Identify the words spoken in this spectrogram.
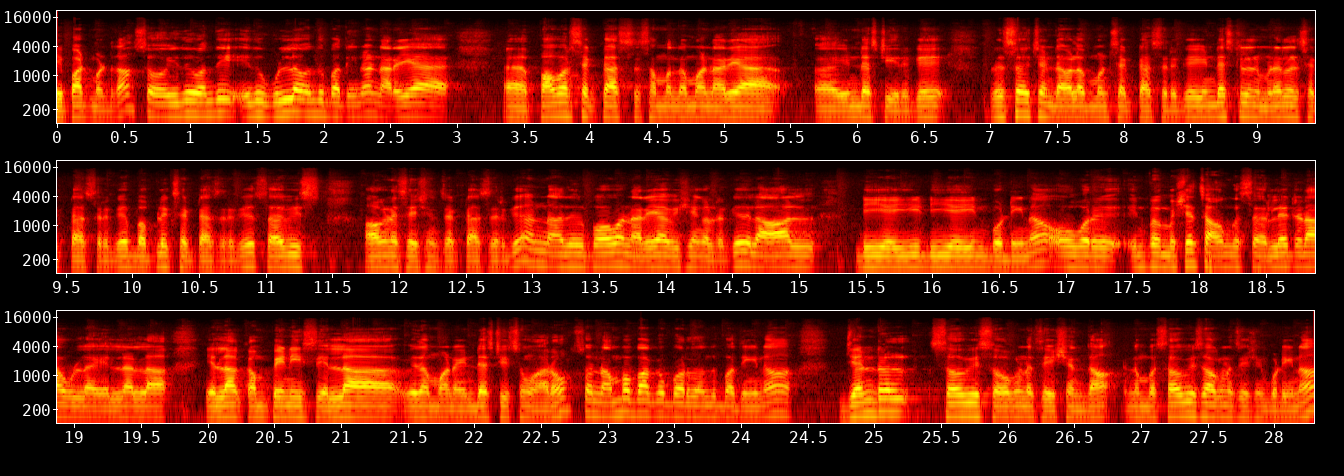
டிபார்ட்மெண்ட் தான். ஸோ இது வந்து இது உள்ளே வந்து பார்த்திங்கன்னா நிறைய பவர் செக்டார்ஸ் சம்மந்தமாக நிறையா இண்டஸ்ட்ரி இருக்குது ரிசர்ச் அண்ட் டெவலப்மெண்ட் செக்டர்ஸ் இருக்குது இண்டஸ்ட்ரியல் அண்ட் மினரல் செக்டர்ஸ் இருக்குது பப்ளிக் செக்டர்ஸ் இருக்குது சர்வீஸ் ஆர்கனைசேஷன் செக்டர்ஸ் இருக்குது அண்ட் அது போக நிறையா விஷயங்கள் இருக்குது இதில் ஆல் டிஐஇ டிஐன்னு போட்டிங்கன்னா ஒவ்வொரு இன்ஃபர்மேஷன்ஸ் அவங்க ரிலேட்டடாக உள்ள எல்லா எல்லா எல்லா கம்பெனிஸ் எல்லா விதமான இண்டஸ்ட்ரீஸும் வரும். ஸோ நம்ம பார்க்க போகிறது வந்து பார்த்திங்கன்னா ஜென்ரல் சர்வீஸ் ஆர்கனைசேஷன் தான். நம்ம சர்வீஸ் ஆர்கனைசேஷன் போட்டிங்கன்னா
